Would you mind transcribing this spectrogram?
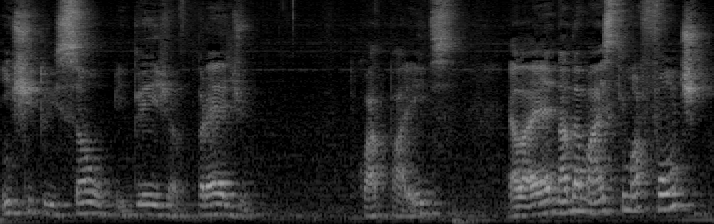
instituição, igreja, prédio, quatro paredes, ela é nada mais que uma fonte.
